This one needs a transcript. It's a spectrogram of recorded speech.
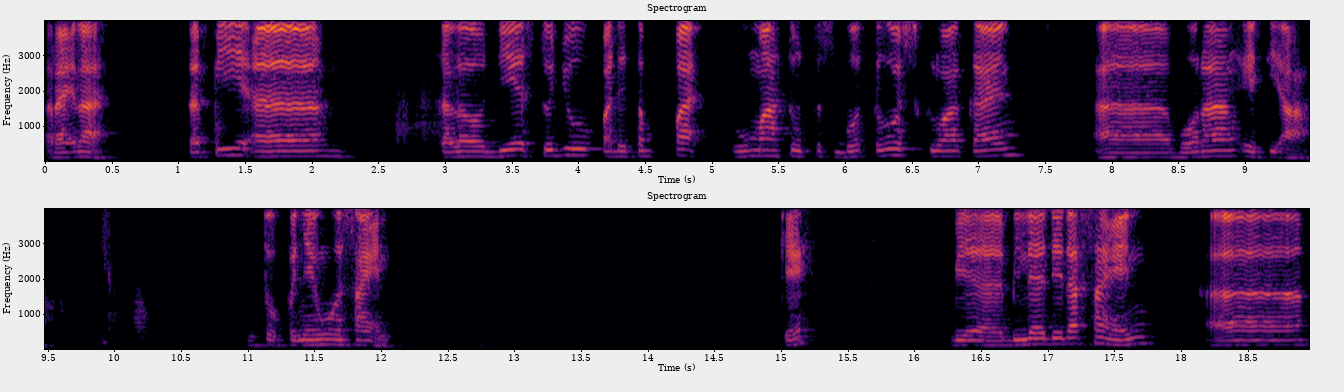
Alright lah. Tapi uh, kalau dia setuju pada tempat rumah tu tersebut, terus keluarkan uh, borang ATR untuk penyewa sign. Okay. Bila, bila dia dah sign, uh,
